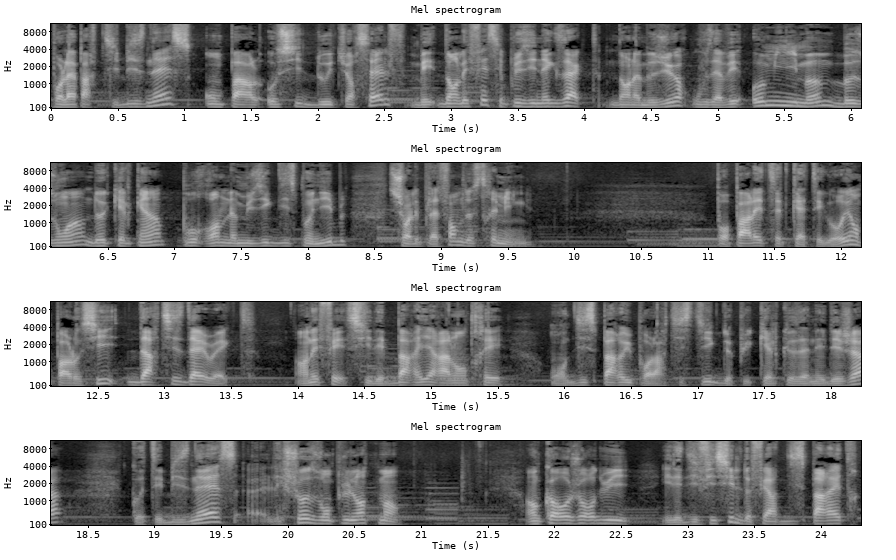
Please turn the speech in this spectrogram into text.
Pour la partie business, on parle aussi de do-it-yourself, mais dans les faits, c'est plus inexact, dans la mesure où vous avez au minimum besoin de quelqu'un pour rendre la musique disponible sur les plateformes de streaming. Pour parler de cette catégorie, on parle aussi d'artist direct. En effet, si les barrières à l'entrée ont disparu pour l'artistique depuis quelques années déjà, côté business, les choses vont plus lentement. Encore aujourd'hui, il est difficile de faire disparaître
